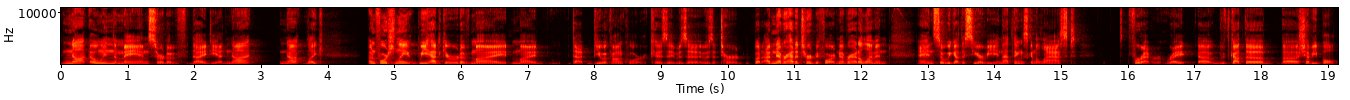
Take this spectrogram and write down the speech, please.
not owing the man, sort of the idea. Not, not like. Unfortunately, we had to get rid of my my that Buick Encore because it was a it was a turd. But I've never had a turd before. I've never had a lemon, and so we got the CRV, and that thing's gonna last forever, right? Uh, we've got the uh, Chevy Bolt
